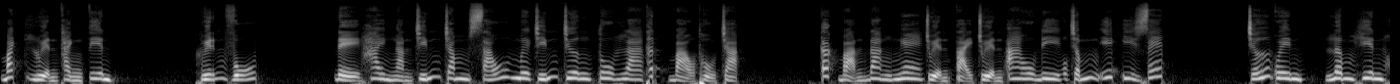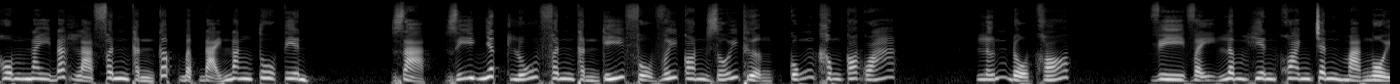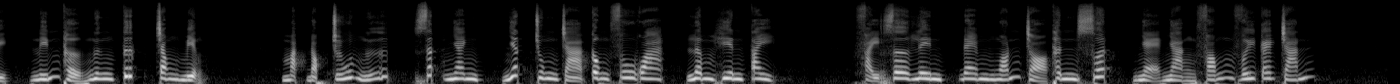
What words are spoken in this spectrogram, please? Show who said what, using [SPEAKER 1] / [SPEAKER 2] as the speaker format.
[SPEAKER 1] Bách luyện thành tiên. huyễn Vũ. Để 2969 chương tu la thất bảo thủ trạc. Các bạn đang nghe truyện tại truyện Audi.xyz. Chớ quên, Lâm Hiên hôm nay đã là phân thần cấp bậc đại năng tu tiên. Giả, dĩ nhất lũ phân thần ký phụ với con dối thượng cũng không có quá. Lớn độ khó. Vì vậy Lâm Hiên khoanh chân mà ngồi, nín thở ngưng tức trong miệng. Mặt đọc chú ngữ, rất nhanh, nhất trung trà công phu qua, Lâm Hiên tay. Phải dơ lên, đem ngón trỏ thân suốt, nhẹ nhàng phóng với cái chán.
